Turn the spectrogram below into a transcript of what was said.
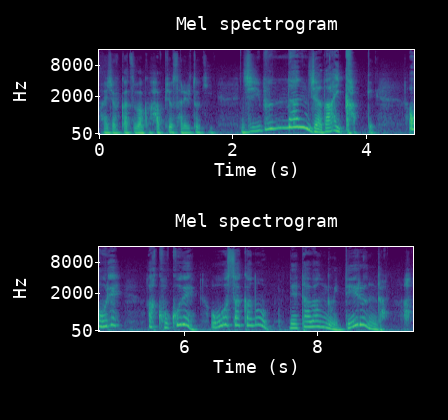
敗者復活枠発表される時自分なんじゃないかってあ俺あここで大阪のネタ番組出るんだ。あ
